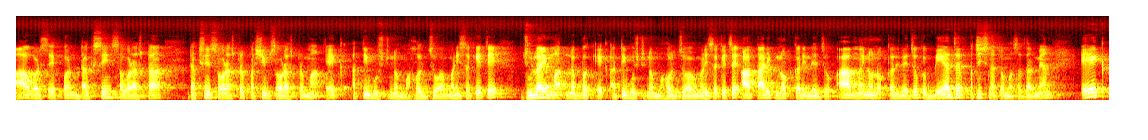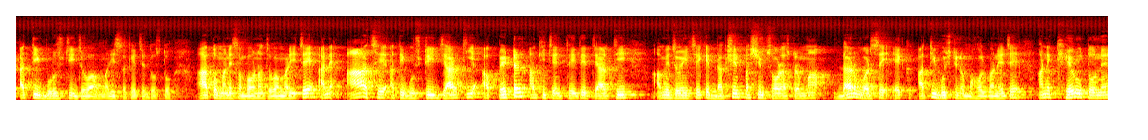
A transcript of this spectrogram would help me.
આ વર્ષે પણ દક્ષિણ સૌરાષ્ટ્ર દક્ષિણ સૌરાષ્ટ્ર, પશ્ચિમ સૌરાષ્ટ્રમાં એક અતિવૃષ્ટિનો માહોલ જોવા મળી શકે છે. જુલાઈમાં લગભગ એક અતિવૃષ્ટિનો માહોલ જોવા મળી શકે છે. આ તારીખ નોટ કરી લેજો. આ મહિનો નોટ કરી લેજો કે બે હજાર પચીસના ચોમાસા દરમિયાન એક અતિવૃષ્ટિ જોવા મળી શકે છે દોસ્તો. આ તો મને સંભાવના જોવા મળી છે અને આ છે અતિવૃષ્ટિ. જ્યારથી આ પેટર્ન આખી ચેન્જ થઈ હતી, ત્યારથી અમે જોઈએ છે કે દક્ષિણ પશ્ચિમ સૌરાષ્ટ્રમાં દર વર્ષે એક અતિવૃષ્ટિનો માહોલ બને છે અને ખેડૂતોને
